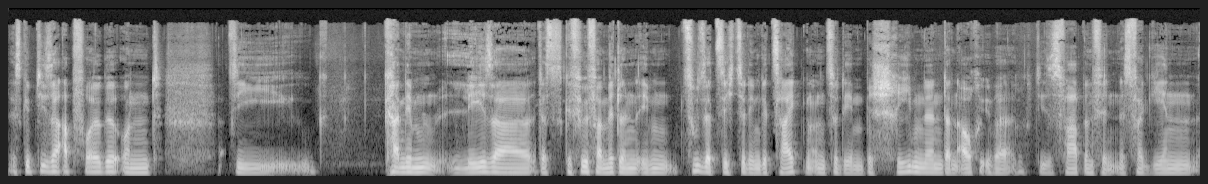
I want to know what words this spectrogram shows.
es gibt diese Abfolge und die kann dem Leser das Gefühl vermitteln, eben zusätzlich zu dem Gezeigten und zu dem Beschriebenen dann auch über dieses Farbempfinden. Es vergehen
